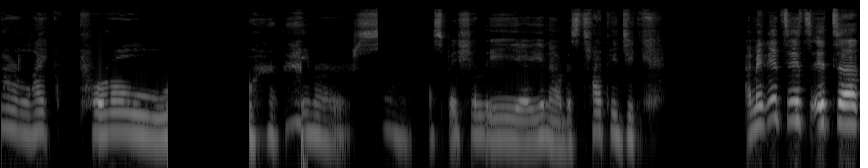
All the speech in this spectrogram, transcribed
you are like pro gamers especially uh, you know the strategic i mean it's it's it's a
